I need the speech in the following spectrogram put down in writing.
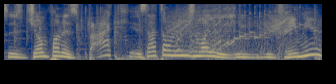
It says jump on his back. Is that the only reason why we, we, we came here?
